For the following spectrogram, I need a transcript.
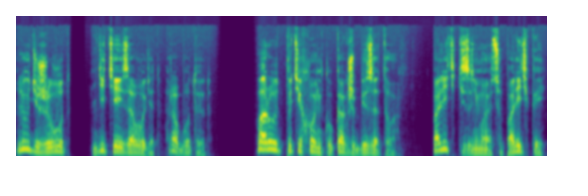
Люди живут, детей заводят, работают. Воруют потихоньку, как же без этого? Политики занимаются политикой,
